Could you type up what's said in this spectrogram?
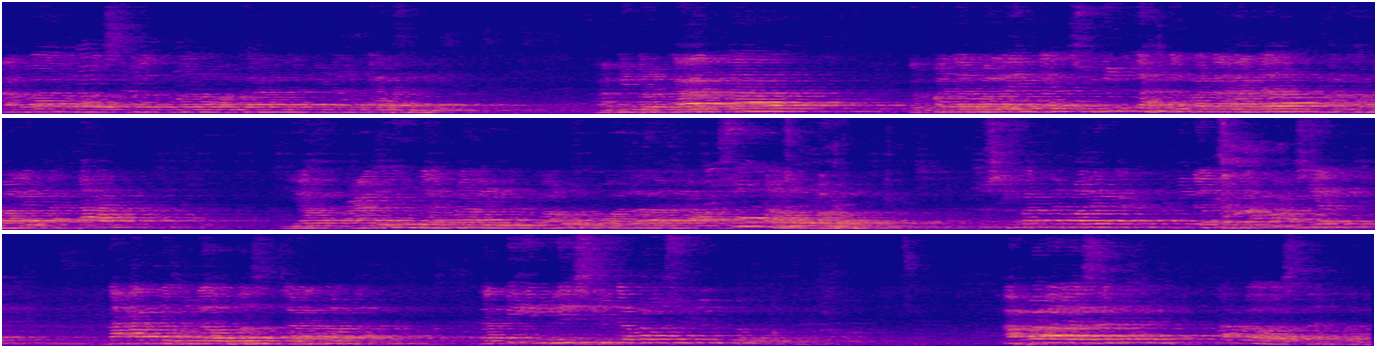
aba wastakbara wa kana minal kafirin. Kami berkata kepada malaikat sujudlah kepada Adam maka malaikat taat. Yaf'aluna ma yu'marun wa la ya'suna rabbahum. Itu sifatnya malaikat tidak pernah maksiat. Taat kepada Allah secara total. Tapi iblis tidak mau sujud apa alasannya apa wastakbar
